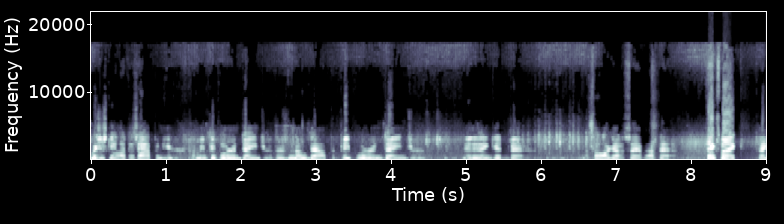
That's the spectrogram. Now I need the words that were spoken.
We just can't let this happen here. I mean, people are in danger. There's no doubt that people are in danger, and it ain't getting better. That's all I got to say about that. Thanks, Mike. Thank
